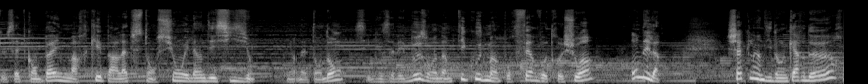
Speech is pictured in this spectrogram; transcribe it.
de cette campagne marquée par l'abstention et l'indécision. Et en attendant, si vous avez besoin d'un petit coup de main pour faire votre choix, on est là. Chaque lundi dans le quart d'heure,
